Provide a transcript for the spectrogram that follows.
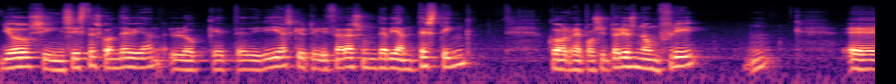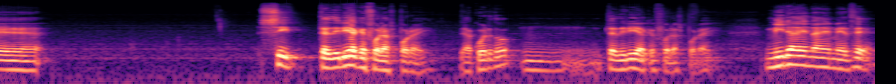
Yo, si insistes con Debian, lo que te diría es que utilizaras un Debian Testing con repositorios non-free. Eh, sí, te diría que fueras por ahí, ¿de acuerdo? Mm, te diría que fueras por ahí. Mira en AMD,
